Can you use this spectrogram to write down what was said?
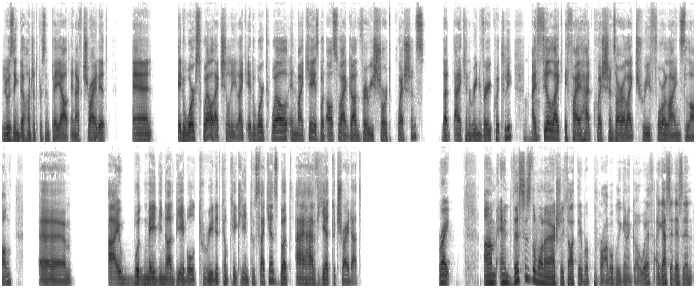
losing the hundred percent payout. And I've tried it, and it works well actually. Like it worked well in my case, but also I got very short questions that I can read very quickly. I feel like if I had questions that are like three, four lines long, um, I would maybe not be able to read it completely in two seconds, but I have yet to try that. Right. Um, and this is the one I actually thought they were probably going to go with. I guess it isn't.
